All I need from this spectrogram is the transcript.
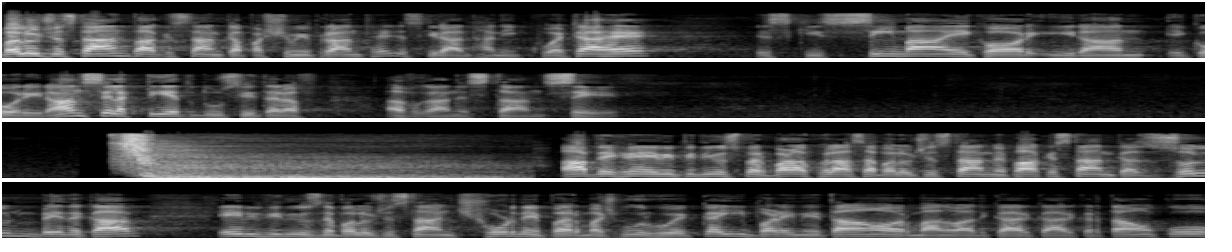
बलूचिस्तान पाकिस्तान का पश्चिमी प्रांत है, जिसकी राजधानी क्वेटा है। इसकी सीमा एक और ईरान, एक और ईरान से लगती है तो दूसरी तरफ़ अफ़गानिस्तान से। आप देख रहे हैं एबीपी न्यूज़ पर बड़ा खुलासा, बलूचिस्तान में पाकिस्तान का जुल्म बेनकाब। एबीपी न्यूज़ ने बलूचिस्तान छोड़ने पर मजबूर हुए कई बड़े नेताओं और मानवाधिकार कार्यकर्ताओं को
